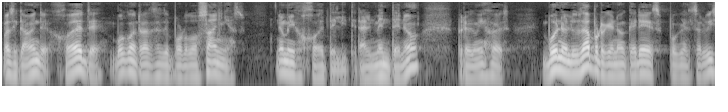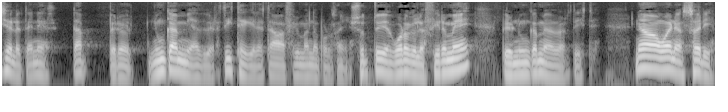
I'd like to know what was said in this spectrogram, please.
Básicamente, jodete, vos contrataste por dos años. No me dijo jodete literalmente, ¿no? Pero que me dijo es, bueno, lo usás porque no querés, porque el servicio lo tenés. pero nunca me advertiste que lo estaba firmando por dos años. Yo estoy de acuerdo que lo firmé, pero nunca me advertiste. No, bueno, sorry.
